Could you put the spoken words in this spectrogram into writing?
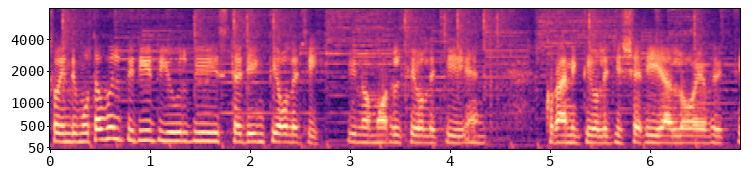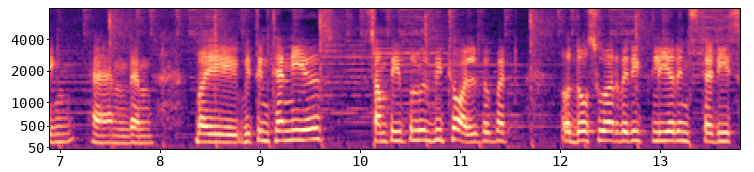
So in the Mutawwal period, you will be studying theology, you know, moral theology and Quranic theology, Sharia law, everything. And then by within 10 years, some people will be 12, but uh, those who are very clear in studies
